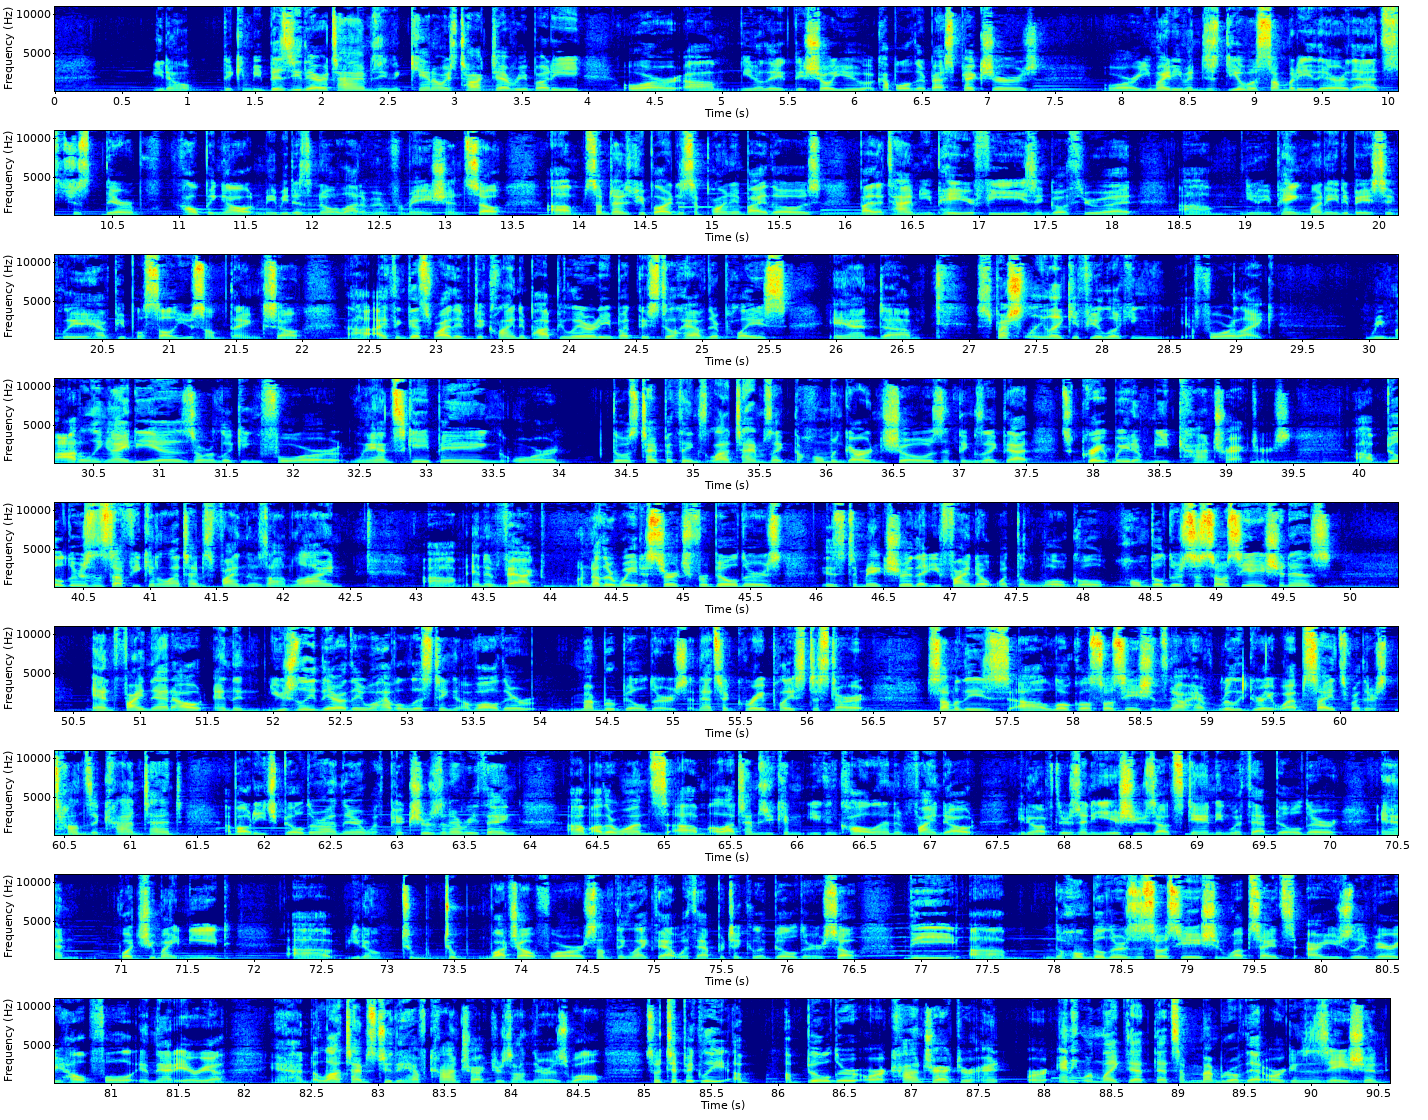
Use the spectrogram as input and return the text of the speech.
you know they can be busy there at times and you can't always talk to everybody or um, you know they, they show you a couple of their best pictures or you might even just deal with somebody there that's just there helping out and maybe doesn't know a lot of information. So um, sometimes people are disappointed by those by the time you pay your fees and go through it. Um, you know you're paying money to basically have people sell you something. So uh, i think that's why they've declined in popularity but they still have their place. And um, especially like if you're looking for like remodeling ideas or looking for landscaping or those type of things a lot of times like the home and garden shows and things like that it's a great way to meet contractors uh, builders and stuff you can a lot of times find those online um, and in fact another way to search for builders is to make sure that you find out what the local home builders association is and find that out. And then usually there they will have a listing of all their member builders, and that's a great place to start. Some of these uh, local associations now have really great websites where there's tons of content about each builder on there with pictures and everything. Um, other ones, um, a lot of times you can you can call in and find out you know if there's any issues outstanding with that builder and what you might need uh, you know, to, to watch out for or something like that with that particular builder. So the um, the Home Builders Association websites are usually very helpful in that area, and a lot of times too they have contractors on there as well. So typically a, a builder or a contractor or anyone like that that's a member of that organization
